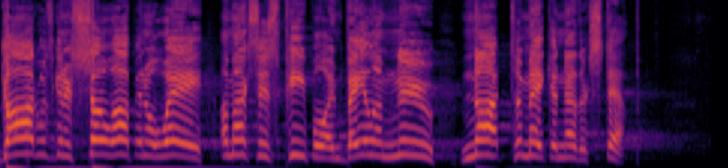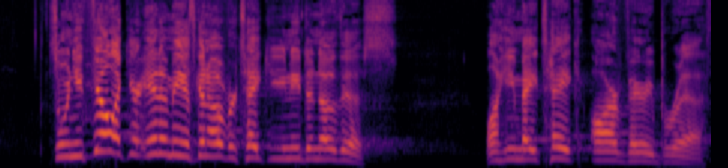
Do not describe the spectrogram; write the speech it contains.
God was going to show up in a way amongst his people, and Balaam knew not to make another step. So when you feel like your enemy is going to overtake you, you need to know this while he may take our very breath,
